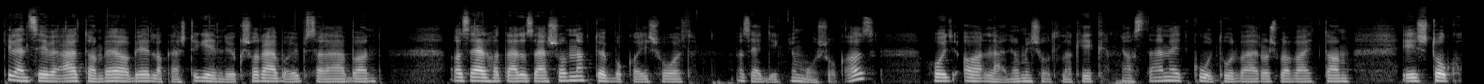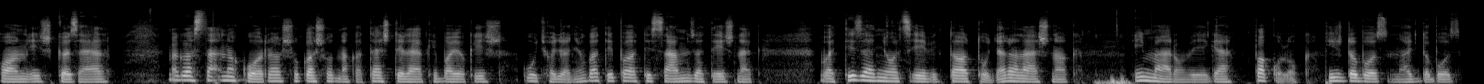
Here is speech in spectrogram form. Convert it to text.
Kilenc éve álltam be a bérlakást igénylők sorába Üpszalában. Az elhatározásomnak több oka is volt. Az egyik nyomósok az, hogy a lányom is ott lakik. Aztán egy kultúrvárosba vágytam, és Stockholm is közel. Meg aztán a korral sokasodnak a testi-lelki bajok is, úgyhogy a nyugati parti számüzetésnek, vagy 18 évig tartó nyaralásnak immáron vége. Pakolok. Kis doboz, nagy doboz,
